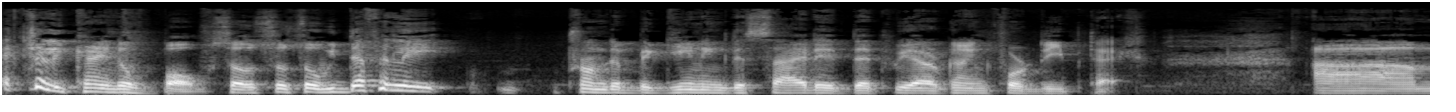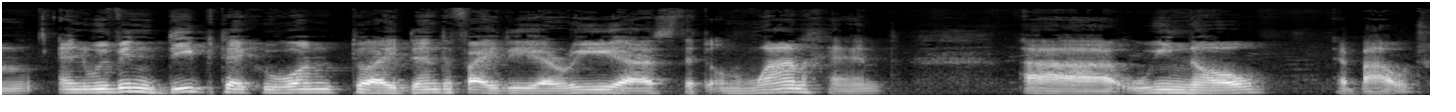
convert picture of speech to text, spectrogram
Actually, kind of both. So, so, so we definitely from the beginning decided that we are going for deep tech. Um, and within deep tech, we want to identify the areas that, on one hand, uh, we know about,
